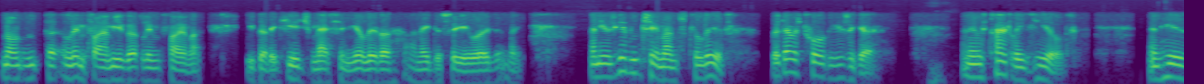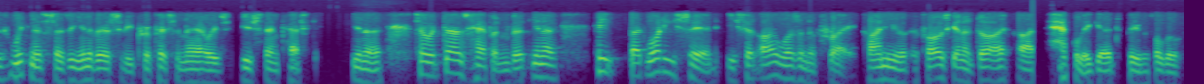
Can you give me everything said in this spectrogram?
non, uh, lymphoma. You've got lymphoma. You've got a huge mass in your liver. I need to see you urgently. And he was given two months to live. But that was 12 years ago. And he was totally healed. And his witness as a university professor now is, is fantastic, you know. So it does happen, but, you know, he, but what he said, he said, I wasn't afraid. I knew if I was going to die, I'd happily go to be with the Lord.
